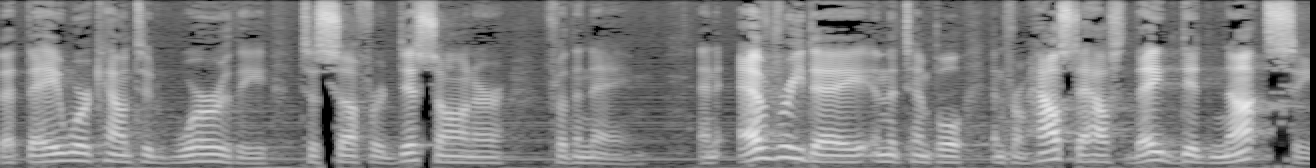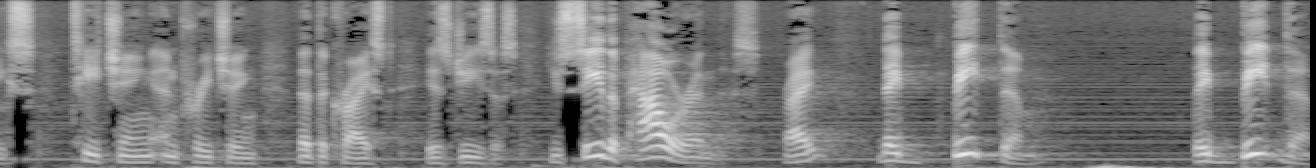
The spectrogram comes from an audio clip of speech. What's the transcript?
that they were counted worthy to suffer dishonor for the name. And every day in the temple and from house to house, they did not cease teaching and preaching that the Christ is Jesus. You see the power in this, right? They beat them. They beat them.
